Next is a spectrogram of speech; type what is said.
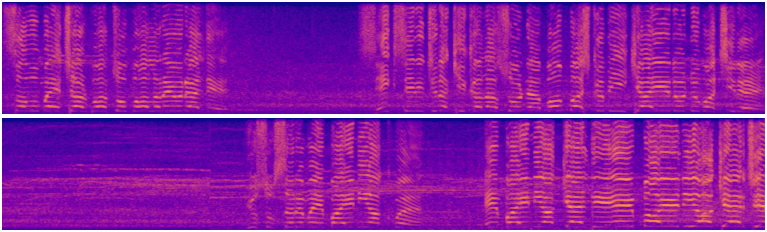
Savunmaya çarpan top ağlara yöneldi. 80. dakikadan sonra bambaşka bir hikayeye döndü maç yine. Yusuf Sarı mı Embaye Niyak mı? Embaye Niyak geldi. Embaye Niyak Erce.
